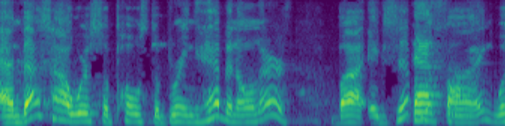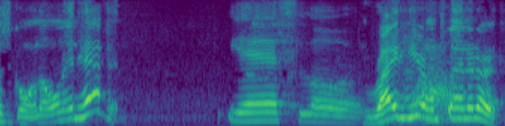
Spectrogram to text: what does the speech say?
and that's how we're supposed to bring heaven on earth by exemplifying what's going on in heaven Yes, Lord. right here on planet Earth.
